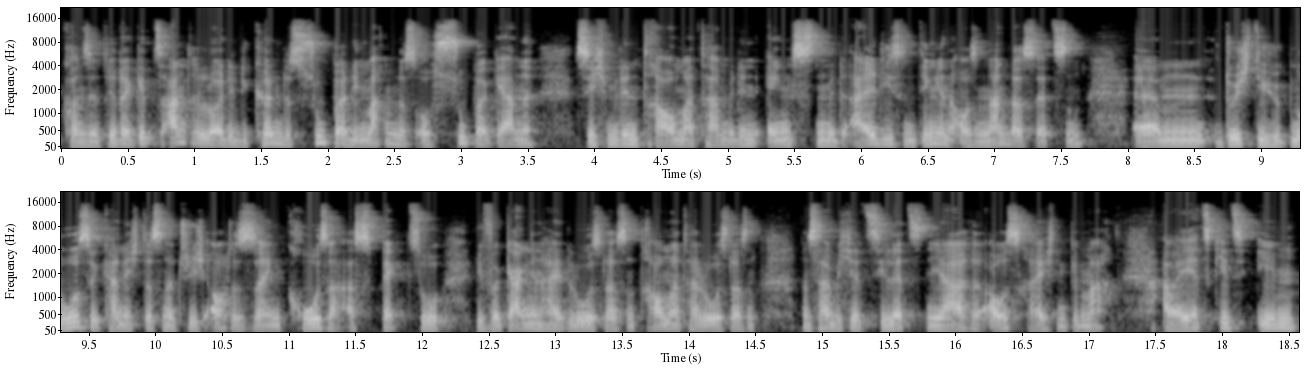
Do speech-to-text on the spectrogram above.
konzentriert. Da gibt es andere Leute, die können das super, die machen das auch super gerne, sich mit den Traumata, mit den Ängsten, mit all diesen Dingen auseinandersetzen. Ähm, durch die Hypnose kann ich das natürlich auch. Das ist ein großer Aspekt, so die Vergangenheit loslassen, Traumata loslassen. Das habe ich jetzt die letzten Jahre ausreichend gemacht. Aber jetzt geht es eben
